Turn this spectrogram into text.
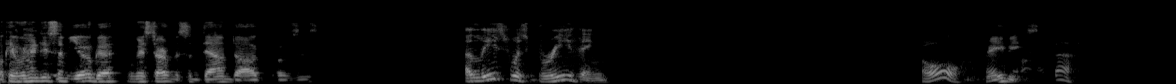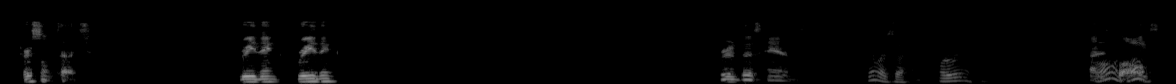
Okay, we're gonna do some yoga. We're gonna start with some down dog poses. Elise was breathing. Oh. Rabies. how Personal touch. Breathing, breathing. Where are those hands? that? Here was a. What are we looking? On his Oh, balls. nice.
